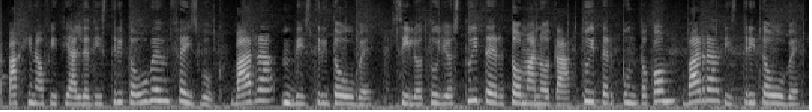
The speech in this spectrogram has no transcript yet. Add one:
La página oficial de Distrito V en Facebook, barra Distrito V. Si lo tuyo es Twitter, toma nota, twitter.com barra Distrito V.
